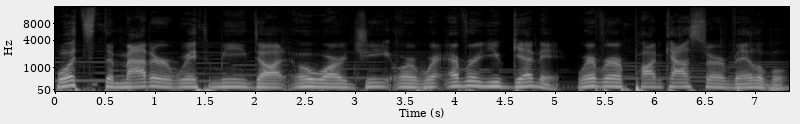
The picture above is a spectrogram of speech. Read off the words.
What's the Matter with Me.org, or wherever you get it, wherever podcasts are available.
